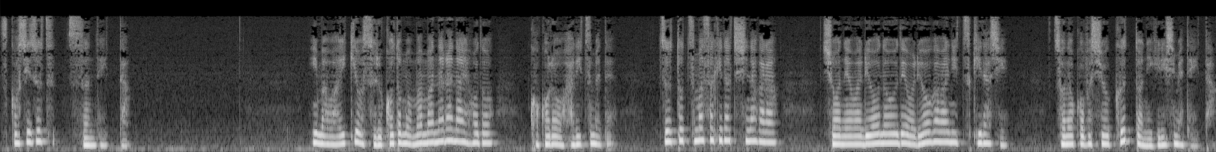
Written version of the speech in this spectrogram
少しずつ進んでいった。今は息をすることもままならないほど心を張り詰めてずっとつま先立ちしながら少年は両の腕を両側に突き出しその拳をぐっと握りしめていた。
